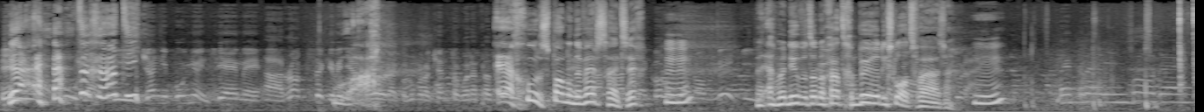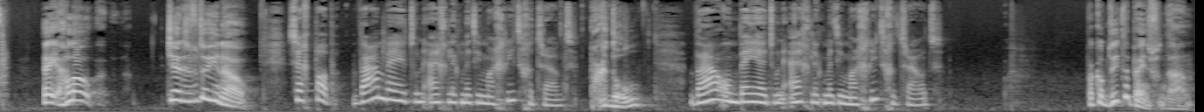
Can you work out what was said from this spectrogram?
Ja, daar gaat hij. Wow. Erg goed, spannende wedstrijd, zeg. Mm -hmm. Ik ben echt benieuwd wat er nog gaat gebeuren in die slotfase. Mm -hmm. hey, hallo. Janice, wat doe je nou? Zeg, pap, waarom ben je toen eigenlijk met die Margriet getrouwd? Pardon? Waarom ben jij toen eigenlijk met die Margriet getrouwd? Waar komt dit opeens vandaan?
